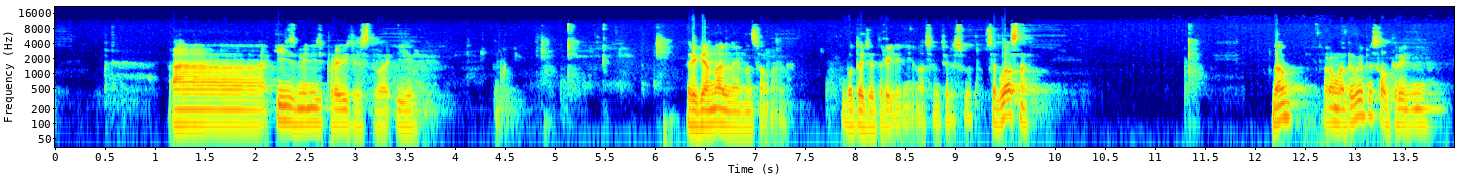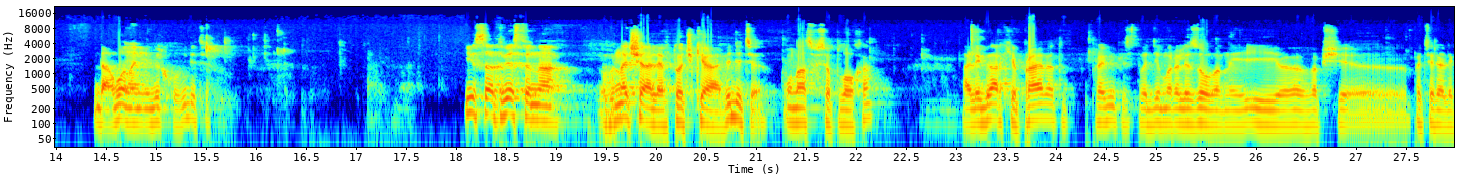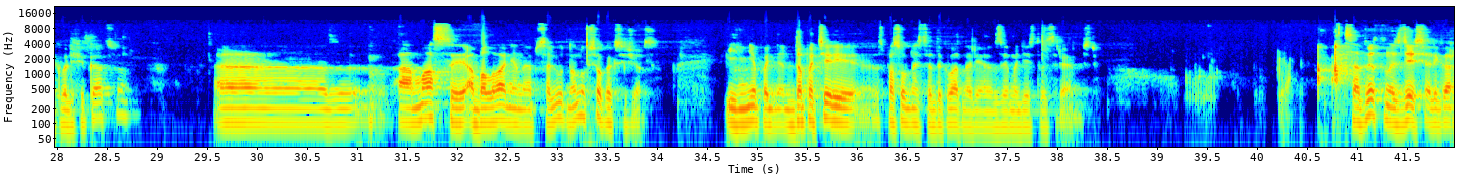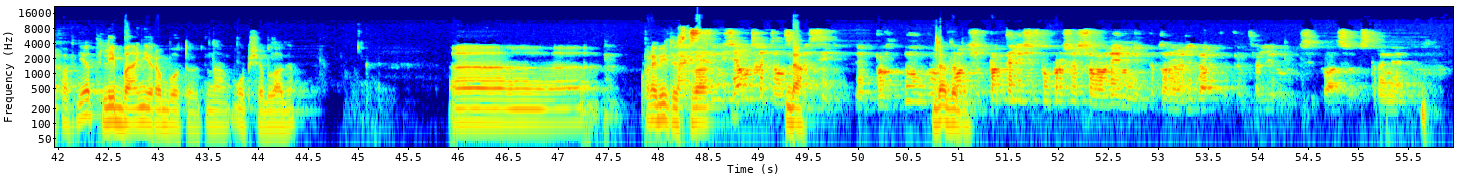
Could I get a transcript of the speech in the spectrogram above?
э, и изменить правительство и региональное и национальное. Вот эти три линии нас интересуют. Согласны? Да? Рома, ты выписал три линии? Да, вон они вверху, видите? И, соответственно, в начале, в точке А, видите, у нас все плохо. Олигархи правят, правительство деморализованы и э, вообще э, потеряли квалификацию. Э, а массы оболванены абсолютно, ну все как сейчас. И не, до потери способности адекватно взаимодействовать с реальностью. Соответственно, здесь олигархов нет, либо они работают на общее благо. Правительство... Я вот хотел да. спросить, ну, да, да, да. по количеству прошедшего времени, которое олигархи контролируют ситуацию в стране,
